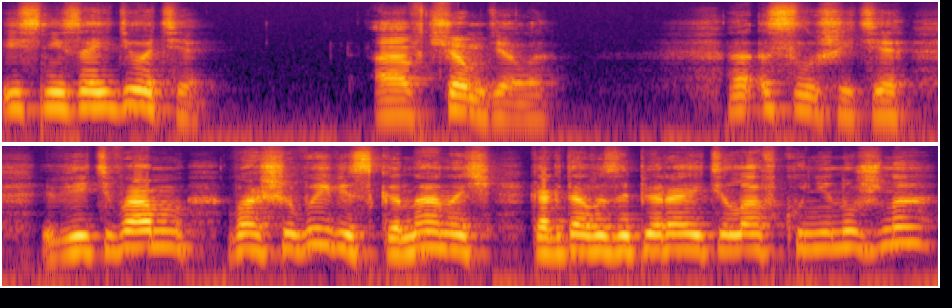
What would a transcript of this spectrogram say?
и снизойдете». «А в чем дело?» «Э, «Слушайте, ведь вам ваша вывеска на ночь, когда вы запираете лавку, не нужна?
